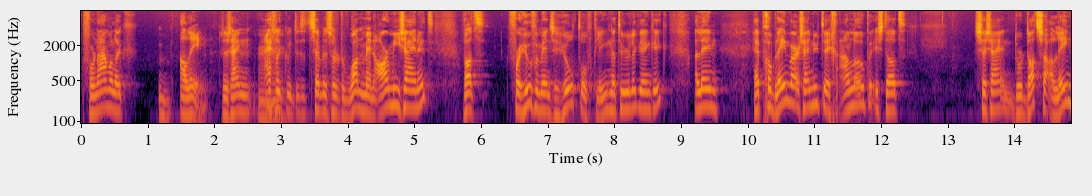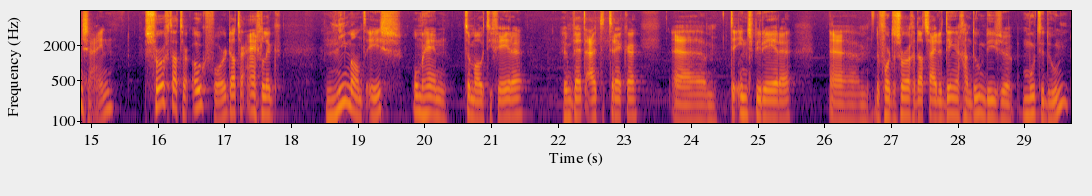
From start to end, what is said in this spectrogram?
voornamelijk alleen. Ze zijn Mhm. eigenlijk, ze hebben een soort one-man army zijn het, wat voor heel veel mensen heel tof klinkt natuurlijk, denk ik. Alleen het probleem waar zij nu tegenaan lopen is dat ze zijn, doordat ze alleen zijn, zorgt dat er ook voor dat er eigenlijk niemand is om hen te motiveren, hun bed uit te trekken, ehm, te inspireren, ehm, ervoor te zorgen dat zij de dingen gaan doen die ze moeten doen.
